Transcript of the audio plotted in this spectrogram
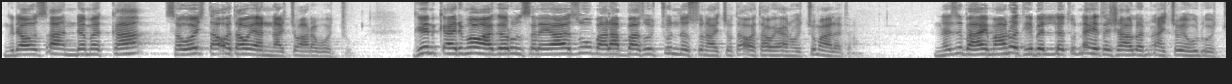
እንግዳውሳ እንደ መካ ሰዎች ጣዖታውያን ናቸው አረቦቹ። ግን ቀድመው አገሩን ስለያዙ ባላባቶቹ እነሱ ናቸው ጣዖታውያኖቹ ማለት ነው። እነዚህ በሃይማኖት የበለጡና የተሻሉ ናቸው የሁዶቹ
